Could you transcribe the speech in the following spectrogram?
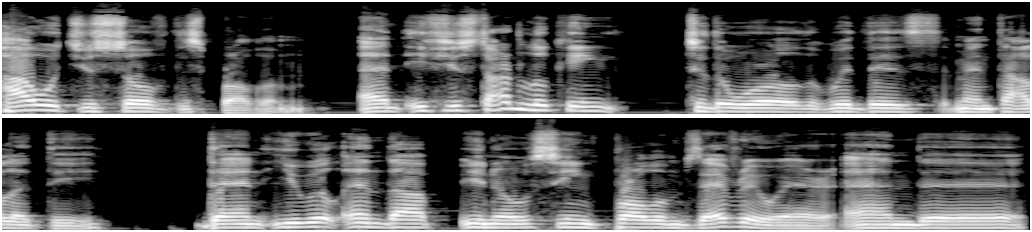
how would you solve this problem? And if you start looking to the world with this mentality, then you will end up, you know, seeing problems everywhere and uh,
